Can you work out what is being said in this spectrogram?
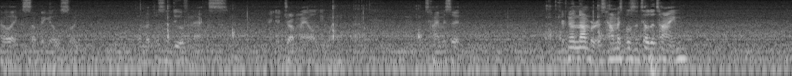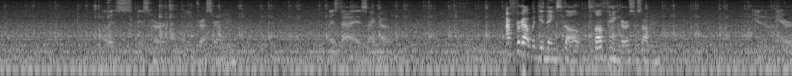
I like something else. Like what am I supposed to do with an X? I need to drop my only one. What time is it? There's no numbers. How am I supposed to tell the time? Oh, is is her in dressing room. What is that? It's like a I forgot what these things called, cloth hangers or something. In the mirror,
